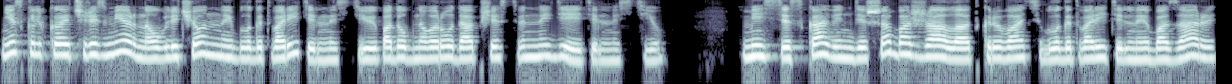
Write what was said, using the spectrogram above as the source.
несколько чрезмерно увлеченной благотворительностью и подобного рода общественной деятельностью. Миссис Кавендиш обожала открывать благотворительные базары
